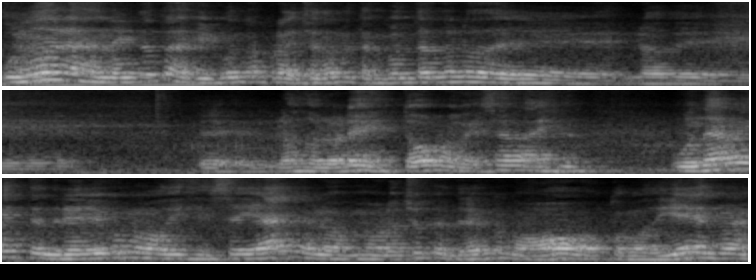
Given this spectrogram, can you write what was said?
una de las anécdotas aquí, aprovechando que están contando lo de, lo de, de los dolores de estómago y esa vaina. Una vez tendría yo como 16 años, los morochos tendrían como, oh, como 10, 9.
